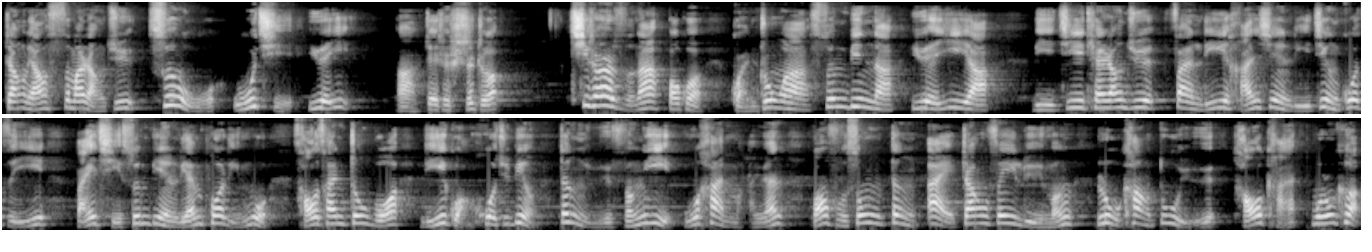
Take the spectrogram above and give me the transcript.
张良、司马壤居、孙武、吴起、乐毅。啊，这是十哲，七十二子呢，包括管仲啊、孙膑呐、乐毅呀、李基、田穰苴、范蠡、韩信、李靖、郭子仪、白起、孙膑、廉颇、李牧、曹参、周勃、李广、霍去病、邓禹、冯异、吴汉、马援、皇甫嵩、邓艾、张飞、吕蒙、陆抗、杜宇、陶侃、慕容恪、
